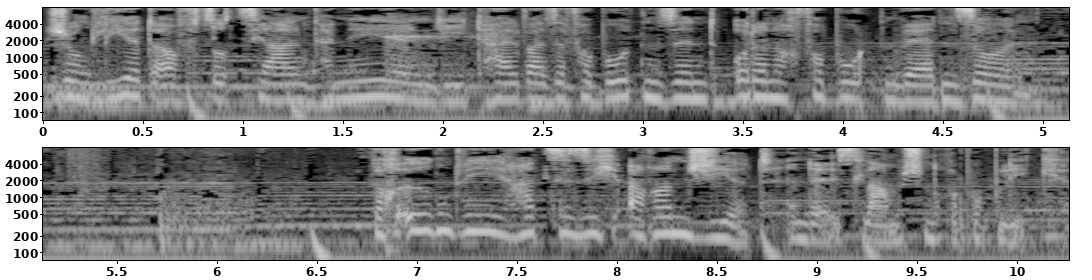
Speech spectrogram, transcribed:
jongliert auf sozialen Kanälen, die teilweise verboten sind oder noch verboten werden sollen. Doch irgendwie hat sie sich arrangiert in der Islamischen Republik.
